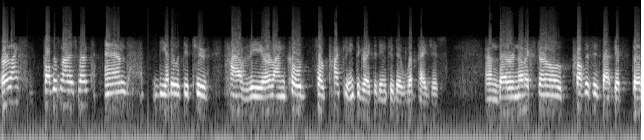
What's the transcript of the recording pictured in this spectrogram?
Erlang's process management and the ability to have the Erlang code so tightly integrated into the web pages. And there are no external processes that get uh,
